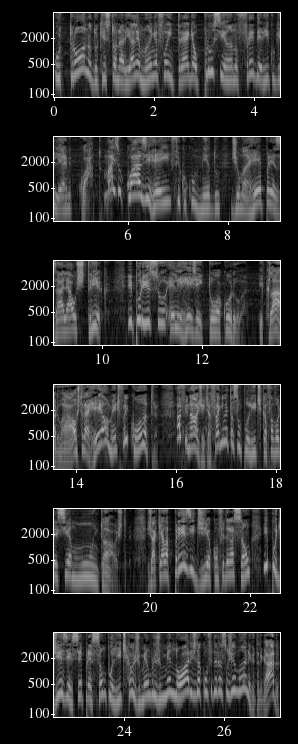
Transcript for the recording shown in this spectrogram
O trono do que se tornaria a Alemanha foi entregue ao prussiano Frederico Guilherme IV. Mas o quase rei ficou com medo de uma represália austríaca e por isso ele rejeitou a coroa. E claro, a Áustria realmente foi contra. Afinal, gente, a fragmentação política favorecia muito a Áustria, já que ela presidia a confederação e podia exercer pressão política aos membros menores da confederação germânica, tá ligado?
